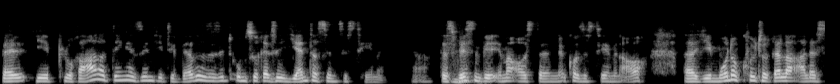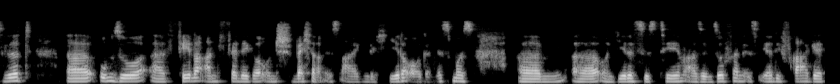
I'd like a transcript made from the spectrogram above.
Weil je pluraler Dinge sind, je diverser sie sind, umso resilienter sind Systeme. Ja, das mhm. wissen wir immer aus den Ökosystemen auch. Äh, je monokultureller alles wird, äh, umso äh, fehleranfälliger und schwächer ist eigentlich jeder Organismus ähm, äh, und jedes System. Also insofern ist eher die Frage,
